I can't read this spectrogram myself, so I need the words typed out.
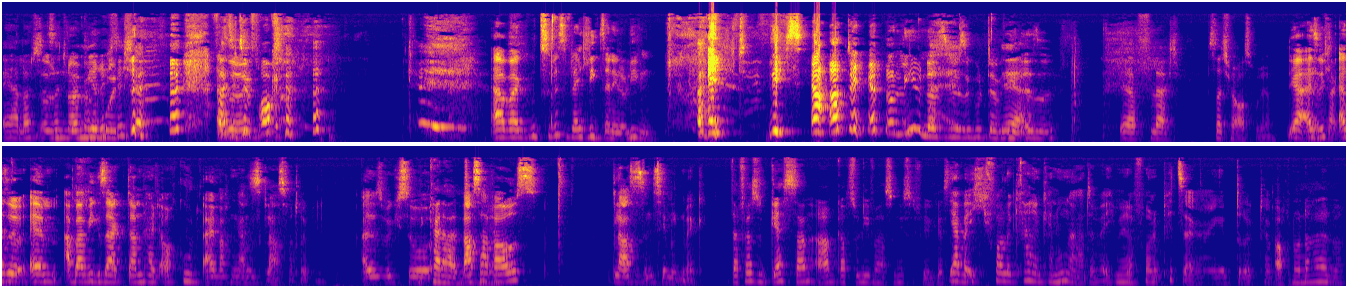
Ja, Leute, so das ihr knock bei mir richtig. Falls Also- Tipps braucht. Aber gut zu wissen, vielleicht liegt es an den Oliven. Echt? Liegt ja an den Oliven, dass es mir so gut damit Ja. geht. Also, Ja, vielleicht. Das sollte ich mal ausprobieren. ja, also ich, also, ähm, aber wie gesagt, dann halt auch gut einfach ein ganzes Glas verdrücken. Also wirklich so Wasser mehr. raus, Glas ist in 10 Minuten weg. Dafür hast du gestern Abend gab's Oliven, hast du nicht so viel gegessen. Ja, weil ich volle Kanne keinen Hunger hatte, weil ich mir davor eine Pizza reingedrückt habe. Auch nur eine halbe.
